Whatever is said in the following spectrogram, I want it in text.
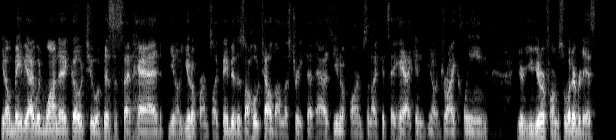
you know maybe i would want to go to a business that had you know uniforms. Like maybe there's a hotel down the street that has uniforms and i could say hey i can you know dry clean your, your uniforms whatever it is.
